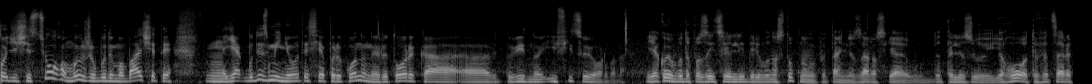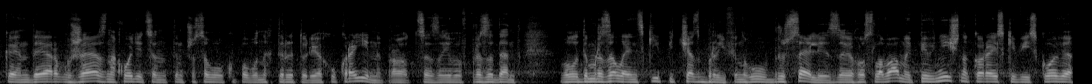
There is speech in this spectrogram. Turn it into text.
Виходячи з цього, ми вже будемо бачити, як буде змінюватися, я переконаний, риторика е, відповідно і Фіцо, і Орбана. Якою буде позиція лідерів у наступному питанні? Зараз я деталізую його. От офіцери КНДР вже знаходяться на тимчасово окупованих територіях України. Про це заявив президент Володимир Зеленський під час брифінгу у Брюсселі. За його словами, північно-корейські військові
